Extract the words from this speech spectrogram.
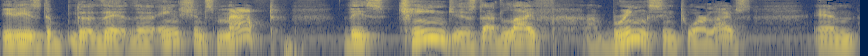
It is the the the, the ancients mapped these changes that life uh, brings into our lives and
